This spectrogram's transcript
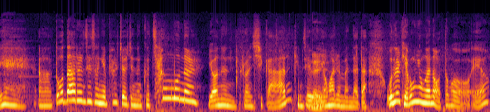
예, 아, 또 다른 세상에 펼쳐지는 그 창문을 여는 그런 시간 김세윤의 네. 영화를 만나다. 오늘 개봉 영화는 어떤 거예요?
